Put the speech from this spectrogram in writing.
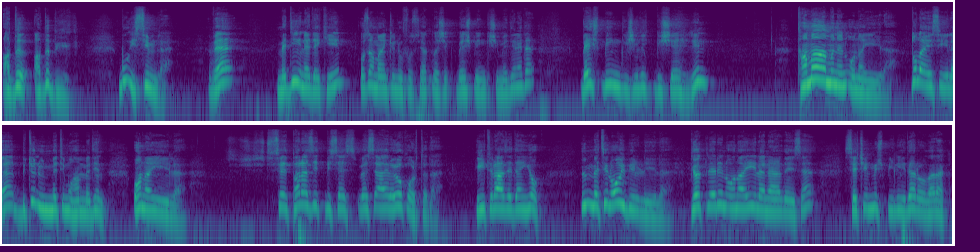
Adı, adı büyük. Bu isimle ve Medine'deki o zamanki nüfus yaklaşık 5000 kişi Medine'de 5000 kişilik bir şehrin tamamının onayıyla dolayısıyla bütün ümmeti Muhammed'in onayıyla parazit bir ses vesaire yok ortada. İtiraz eden yok. Ümmetin oy birliğiyle, göklerin onayıyla neredeyse seçilmiş bir lider olarak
